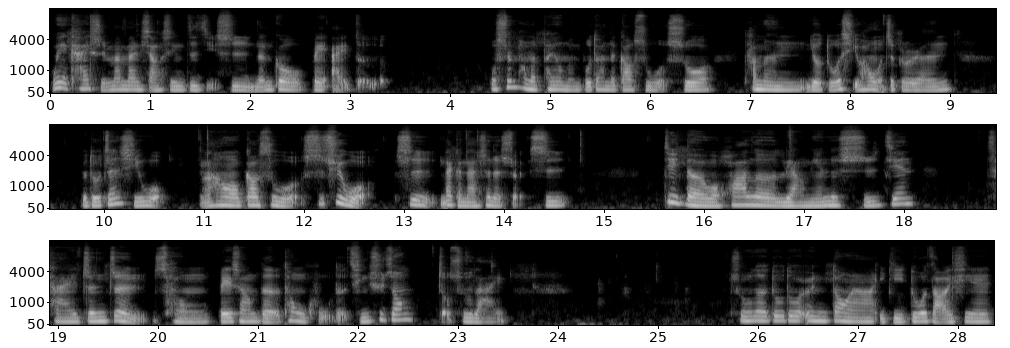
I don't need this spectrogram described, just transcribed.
我也开始慢慢相信自己是能够被爱的了。我身旁的朋友们不断地告诉我说，他们有多喜欢我这个人，有多珍惜我，然后告诉我失去我是那个男生的损失。记得我花了两年的时间，才真正从悲伤的痛苦的情绪中走出来。除了多多运动啊，以及多找一些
